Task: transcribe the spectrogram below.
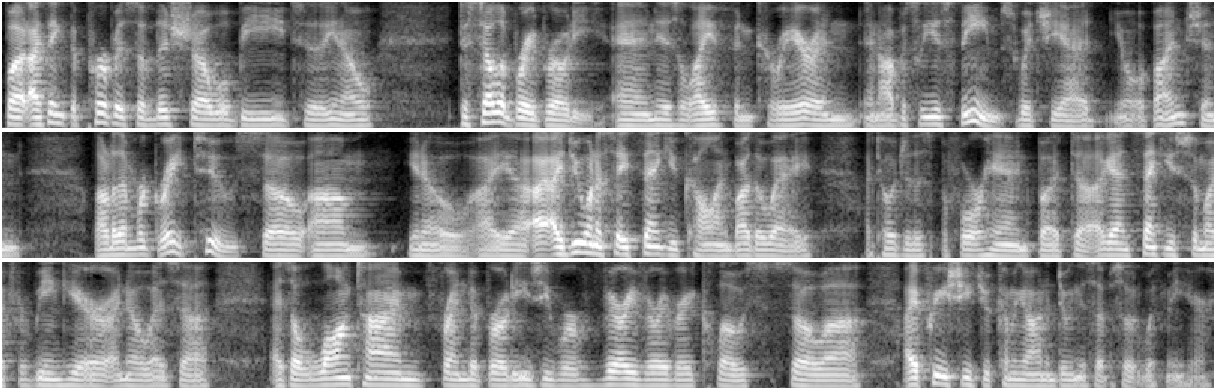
but I think the purpose of this show will be to you know to celebrate Brody and his life and career and, and obviously his themes, which he had you know a bunch and a lot of them were great too. So um, you know I uh, I do want to say thank you, Colin. By the way, I told you this beforehand, but uh, again, thank you so much for being here. I know as a as a longtime friend of Brody's, you were very very very close. So uh, I appreciate you coming on and doing this episode with me here.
